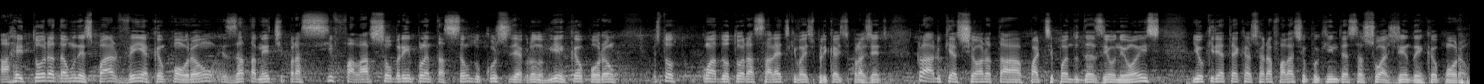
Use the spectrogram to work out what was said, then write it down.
A reitora da Unespar vem a Campo Mourão exatamente para se falar sobre a implantação do curso de agronomia em Campo Mourão. Estou com a doutora Salete que vai explicar isso para a gente. Claro que a senhora está participando das reuniões e eu queria até que a senhora falasse um pouquinho dessa sua agenda em Campo Mourão.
